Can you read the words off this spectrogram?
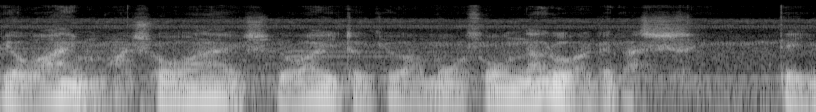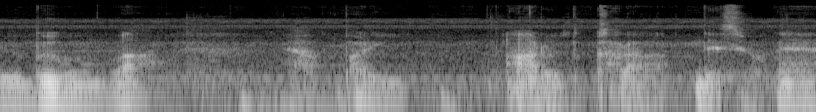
弱いもんはしょうがないし弱い時はもうそうなるわけだしっていう部分はやっぱりあるからですよね。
